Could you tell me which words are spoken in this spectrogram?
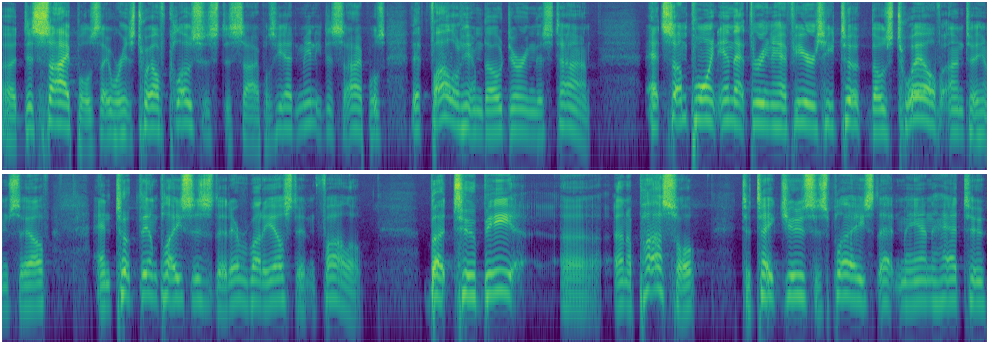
uh, disciples. They were his 12 closest disciples. He had many disciples that followed him, though, during this time. At some point in that three and a half years, he took those 12 unto himself and took them places that everybody else didn't follow. But to be uh, an apostle, to take Judas's place, that man had to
